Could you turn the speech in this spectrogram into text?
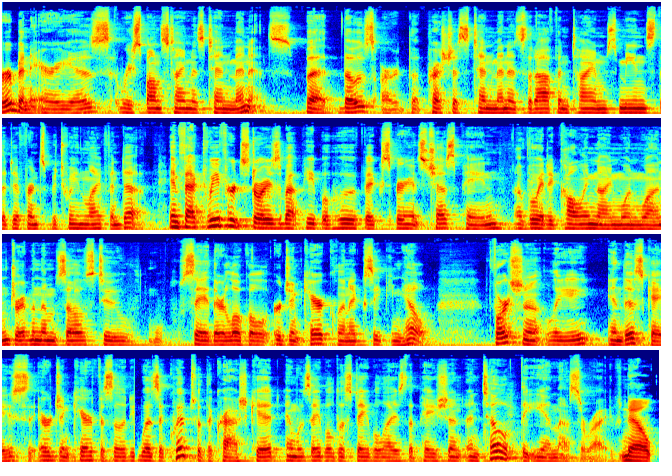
urban areas, response time is 10 minutes, but those are the precious 10 minutes that oftentimes means the difference between life and death. In fact, we've heard stories about people who have experienced chest pain, avoided calling 911, driven themselves to, say, their local urgent care clinic seeking help. Fortunately, in this case, the urgent care facility was equipped with the crash kit and was able to stabilize the patient until the EMS arrived. Now,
